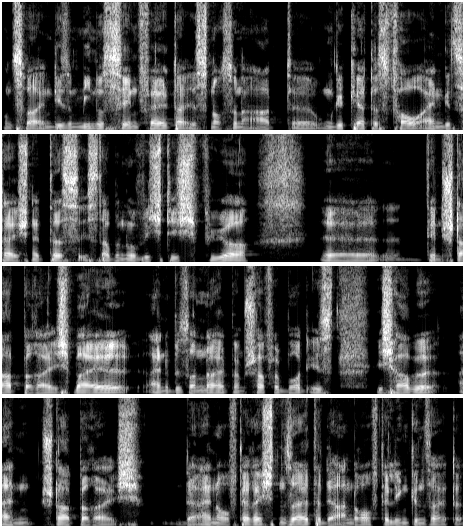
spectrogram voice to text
und zwar in diesem minus 10 Feld, da ist noch so eine Art äh, umgekehrtes V eingezeichnet. Das ist aber nur wichtig für äh, den Startbereich, weil eine Besonderheit beim Shuffleboard ist, ich habe einen Startbereich. Der eine auf der rechten Seite, der andere auf der linken Seite.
